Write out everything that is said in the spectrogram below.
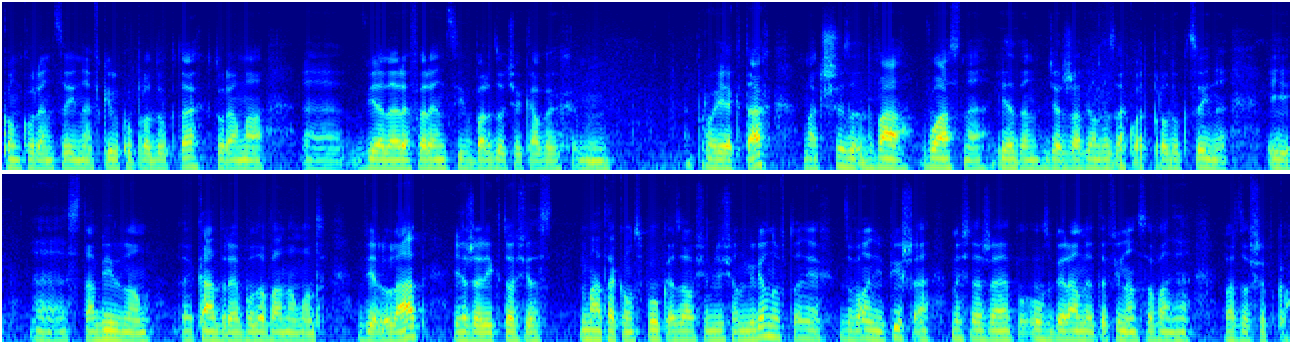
konkurencyjne w kilku produktach, która ma e, wiele referencji w bardzo ciekawych mm, projektach, ma dwa własne, jeden dzierżawiony zakład produkcyjny i stabilną e, kadrę budowaną od wielu lat. Jeżeli ktoś jest, ma taką spółkę za 80 milionów, to niech dzwoni, pisze. Myślę, że uzbieramy te finansowanie bardzo szybko.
